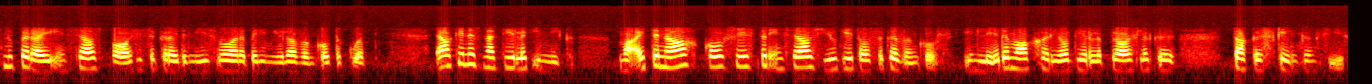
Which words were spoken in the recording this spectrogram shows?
snoepery en selfs basiese kruideniersware by die Mula winkel te koop. Elkeen is natuurlik uniek, maar uitenaag Colchester en selfs Yugi het al sulke winkels en lede maak gereeld deur hulle plaaslike takke skenkings hier.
